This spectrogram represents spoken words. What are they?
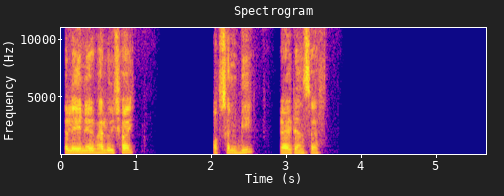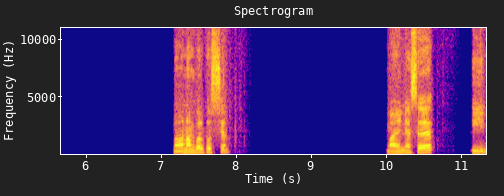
তাহলে এন এর ভ্যালুই ছয়। অপশন বি রাইট অ্যান্সার ন নাম্বার কোশ্চেন মাইনাস এক, তিন।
